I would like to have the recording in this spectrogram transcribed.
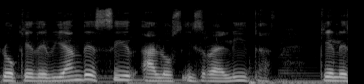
lo que debían decir a los israelitas, que le,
